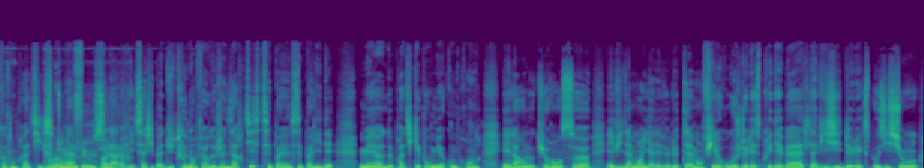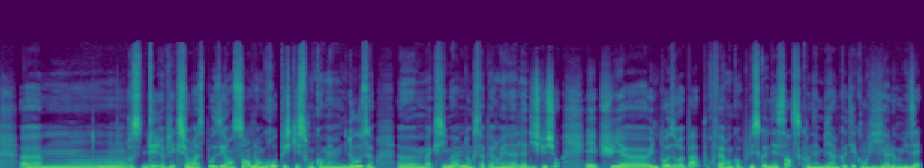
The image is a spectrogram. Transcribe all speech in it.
quand on pratique soi-même. Voilà, alors il s'agit pas du tout d'en faire de jeunes artistes, c'est pas c'est pas l'idée, mais de pratiquer pour mieux comprendre. Et là, en l'occurrence, évidemment, il y a le, thème en fil rouge de l'esprit des bêtes, la visite de l'exposition, des réflexions à se poser ensemble en groupe, puisqu'ils seront quand même 12 maximum donc ça permet la, discussion. Et puis euh, une pause repas pour faire encore plus connaissance, qu'on aime bien le côté convivial au musée.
